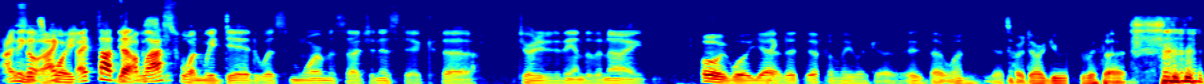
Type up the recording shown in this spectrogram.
I think so it's I, quite. I thought that opposite. last one we did was more misogynistic. The Journey to the End of the Night. Oh well, yeah, like, that definitely like uh, eh, that one. Yeah, it's hard to argue with that.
